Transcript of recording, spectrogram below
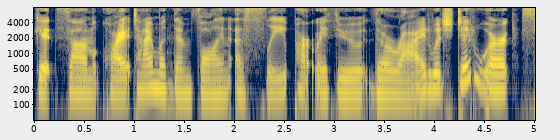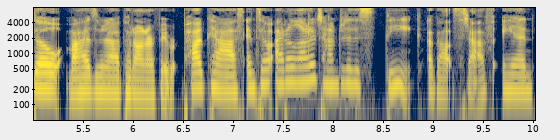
get some quiet time with them falling asleep partway through the ride, which did work. So my husband and I put on our favorite podcast. And so I had a lot of time to just think about stuff. And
